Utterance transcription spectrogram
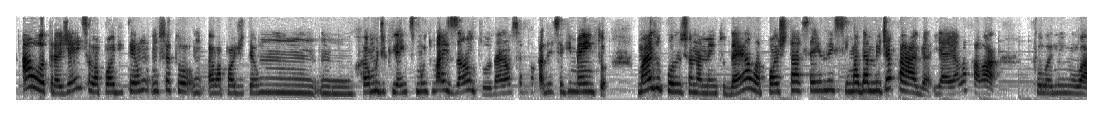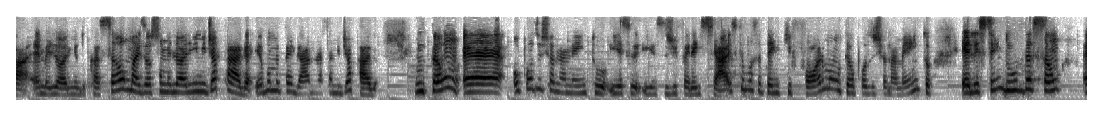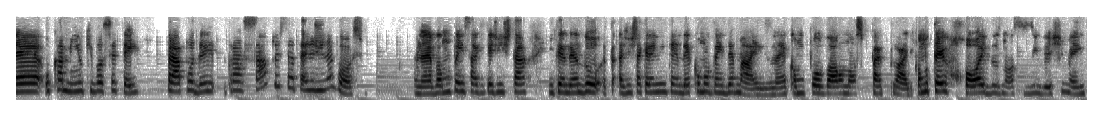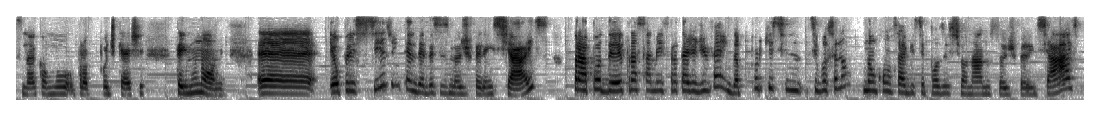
A outra agência, ela pode ter um, um setor, um, ela pode ter um, um, ramo de clientes muito mais amplo, né? não ser focado em segmento. Mas o posicionamento dela pode estar sendo em cima da mídia paga. E aí ela fala, ah, fulaninho lá é melhor em educação, mas eu sou melhor em mídia paga. Eu vou me pegar nessa mídia paga. Então, é, o posicionamento e, esse, e esses diferenciais que você tem que formam o teu posicionamento, eles sem dúvida são é, o caminho que você tem para poder traçar a tua estratégia de negócio. Né? Vamos pensar aqui que a gente está entendendo, a gente está querendo entender como vender mais, né? Como povoar o nosso pipeline, como ter ROI dos nossos investimentos, né? Como o próprio podcast tem no nome. É, eu preciso entender desses meus diferenciais para poder traçar minha estratégia de venda. Porque se, se você não, não consegue se posicionar nos seus diferenciais,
